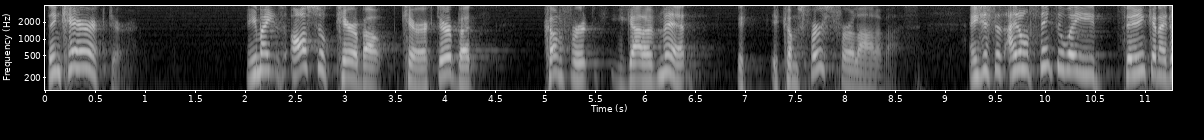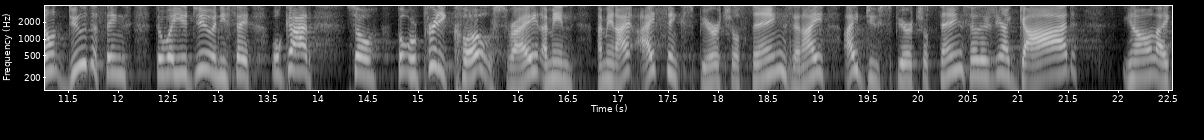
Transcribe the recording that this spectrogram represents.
than character. You might also care about character, but comfort, you got to admit, it, it comes first for a lot of us. And he just says, I don't think the way you think, and I don't do the things the way you do. And you say, Well, God, so, but we're pretty close, right? I mean, I mean, I, I think spiritual things and I, I do spiritual things. So there's you know, God, you know, like,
